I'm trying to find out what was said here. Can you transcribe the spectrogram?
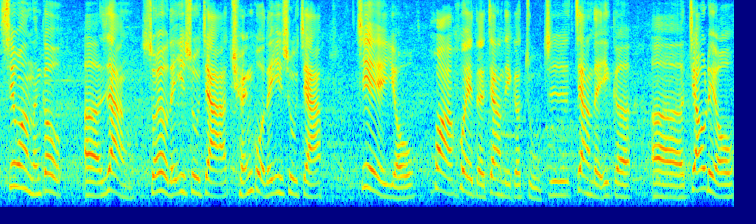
希望能够呃让所有的艺术家，全国的艺术家，借由画会的这样的一个组织，这样的一个呃交流，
